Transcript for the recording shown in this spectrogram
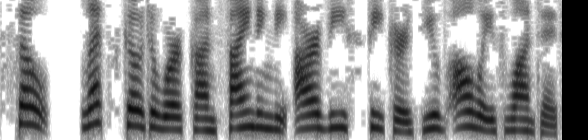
So, let's go to work on finding the RV speakers you've always wanted.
